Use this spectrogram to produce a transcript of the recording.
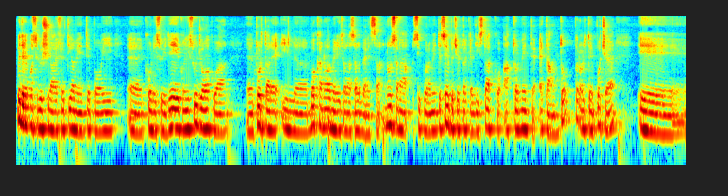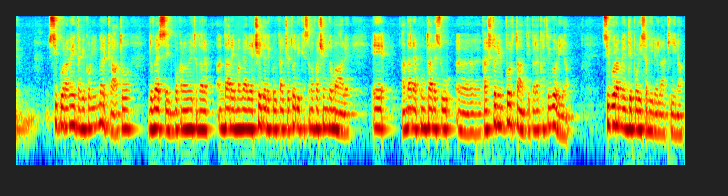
vedremo se riuscirà effettivamente poi eh, con le sue idee, con il suo gioco a eh, portare il Boccano a merito alla salvezza. Non sarà sicuramente semplice perché il distacco attualmente è tanto, però il tempo c'è e sicuramente anche con il mercato dovesse il Boccano a merito andare, andare magari a cedere quei calciatori che stanno facendo male e andare a puntare su eh, calciatori importanti per la categoria, sicuramente può risalire la china.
